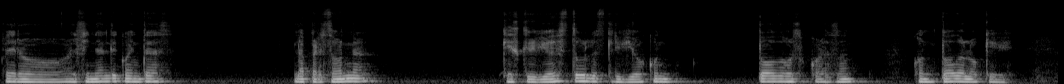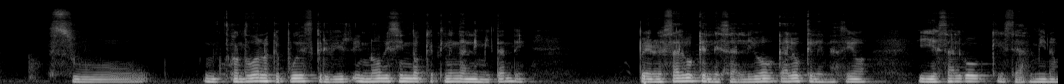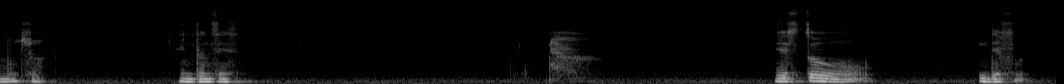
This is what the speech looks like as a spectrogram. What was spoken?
Pero al final de cuentas, la persona que escribió esto lo escribió con todo su corazón, con todo lo que su con todo lo que pude escribir y no diciendo que tiene una limitante, pero es algo que le salió, algo que le nació y es algo que se admira mucho. Entonces, esto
